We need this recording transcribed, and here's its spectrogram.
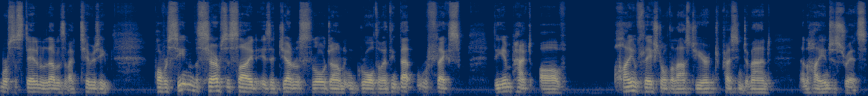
more sustainable levels of activity. What we're seeing on the services side is a general slowdown in growth, and I think that reflects the impact of high inflation over the last year, depressing demand, and high interest rates.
